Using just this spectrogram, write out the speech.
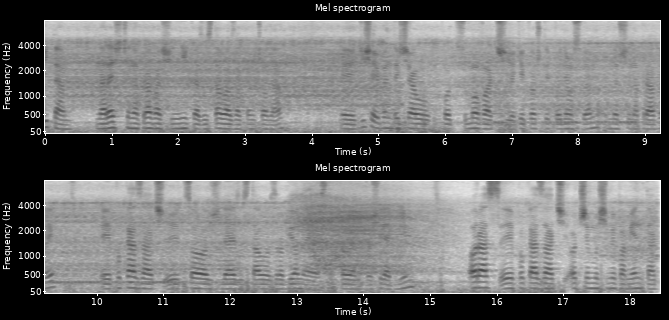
Witam. Nareszcie naprawa silnika została zakończona. Y, Dzisiaj będę chciał podsumować, jakie koszty poniosłem odnośnie naprawy, y, pokazać, y, co źle zostało zrobione z tym kołem pośrednim oraz pokazać, o czym musimy pamiętać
